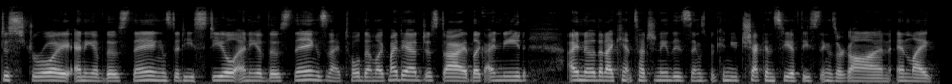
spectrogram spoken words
destroy any of those things? Did he steal any of those things? And I told them like my dad just died. Like I need I know that I can't touch any of these things but can you check and see if these things are gone? And like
